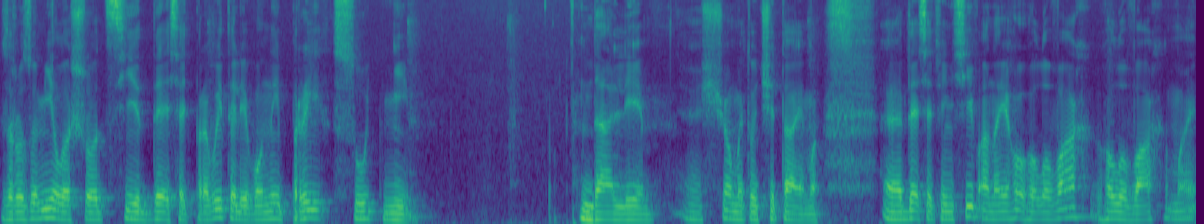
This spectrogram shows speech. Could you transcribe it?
зрозуміло, що ці 10 правителів вони присутні. Далі, е, що ми тут читаємо? Е, 10 вінців, а на його головах, головах е,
